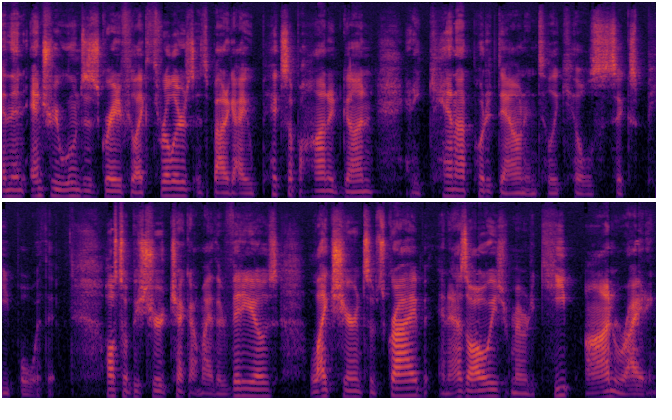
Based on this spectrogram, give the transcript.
And then Entry Wounds is great if you like thrillers. It's about a guy who picks up a haunted gun and he cannot put it down until he kills six people with it. Also, be sure to check out my other videos, like, share, and subscribe. And as always, remember to keep on writing.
